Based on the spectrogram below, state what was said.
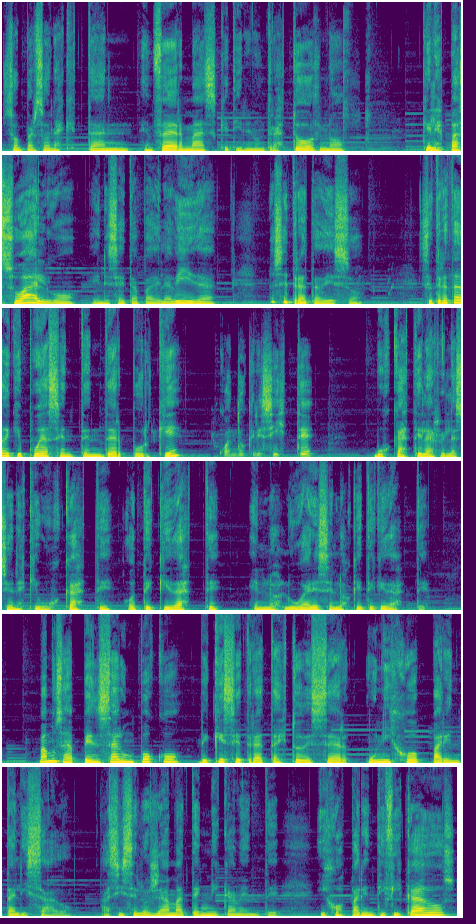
son personas que están enfermas, que tienen un trastorno, que les pasó algo en esa etapa de la vida. No se trata de eso. Se trata de que puedas entender por qué, cuando creciste, buscaste las relaciones que buscaste o te quedaste en los lugares en los que te quedaste. Vamos a pensar un poco de qué se trata esto de ser un hijo parentalizado. Así se lo llama técnicamente, hijos parentificados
